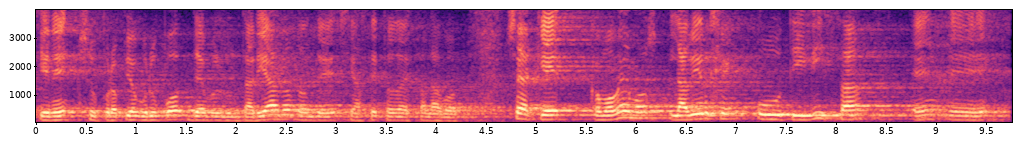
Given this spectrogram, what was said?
tiene su propio grupo de voluntariado donde se hace toda esta labor. O sea que, como vemos, la Virgen utiliza, eh,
